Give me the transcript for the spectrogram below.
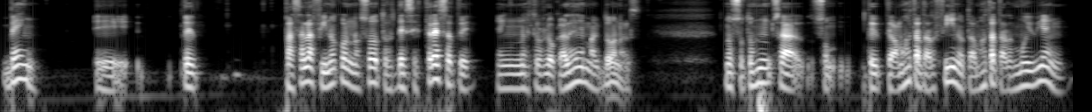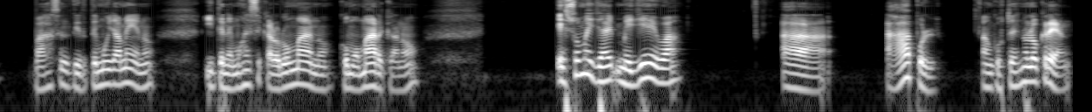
ven, eh, pasa la fino con nosotros, desestrésate en nuestros locales de McDonald's nosotros, o sea, te, vamos a tratar fino, te vamos a tratar muy bien, vas a sentirte muy ameno y tenemos ese calor humano como marca, ¿no? Eso me, me lleva a, Apple, aunque ustedes no lo crean.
